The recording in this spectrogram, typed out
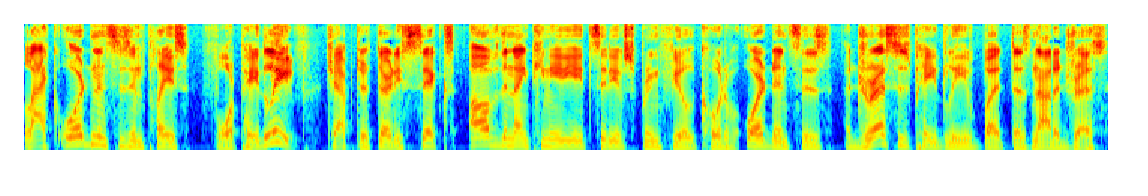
lack ordinances in place for paid leave. Chapter 36 of the 1988 City of Springfield Code of Ordinances addresses paid leave but does not address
